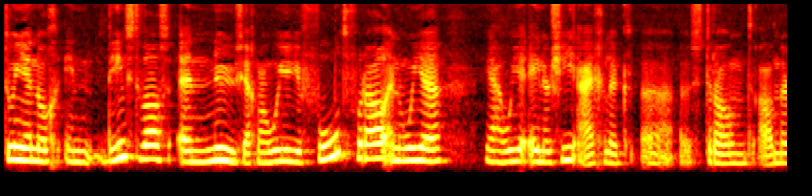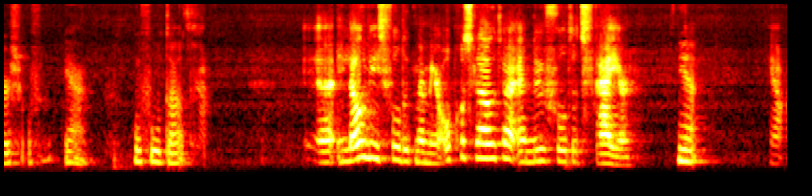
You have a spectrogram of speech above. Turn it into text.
toen je nog in dienst was en nu, zeg maar, hoe je je voelt vooral en hoe je ja, hoe je energie eigenlijk uh, stroomt anders? Of ja, hoe voelt dat? Uh, in loondienst voelde ik me meer opgesloten en nu voelt het vrijer. Ja. Ja.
